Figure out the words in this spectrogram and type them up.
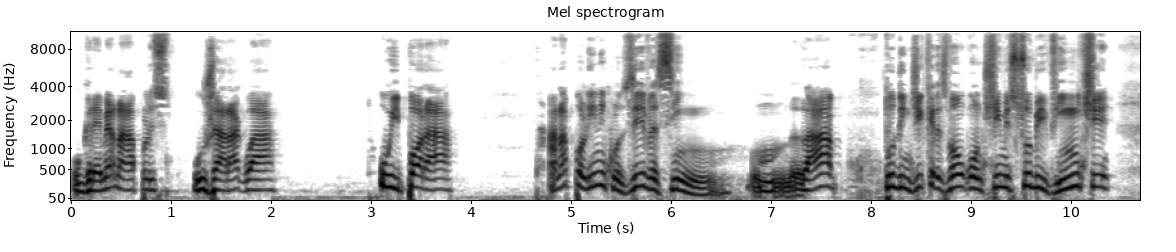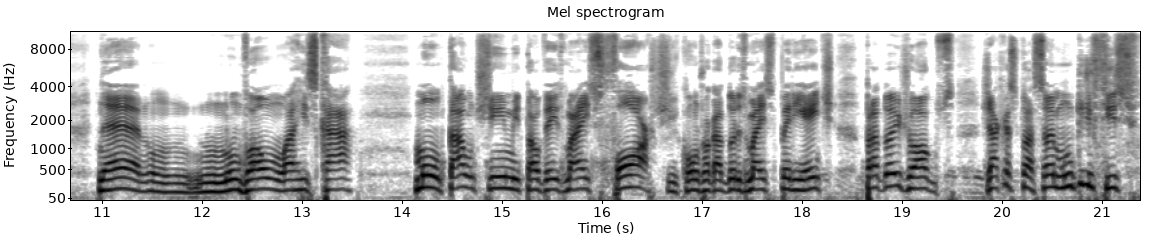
o Grêmio Anápolis, o Jaraguá, o Iporá. A Napolina, inclusive, assim, lá tudo indica que eles vão com um time sub-20, né? Não, não vão arriscar montar um time talvez mais forte, com jogadores mais experientes para dois jogos, já que a situação é muito difícil,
